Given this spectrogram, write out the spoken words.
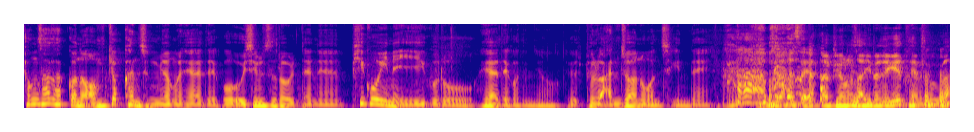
형사 사건은 엄격한 증명을 해야 되고 의심스러울 때는 피고인의 이익으로 해야 되거든요. 별로 안 좋아하는 원칙인데. 안 좋아하세요? 나 변호사 이런 얘기 해도 되는 건가?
